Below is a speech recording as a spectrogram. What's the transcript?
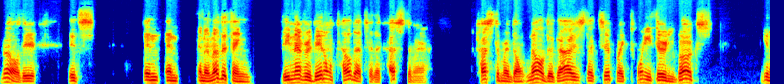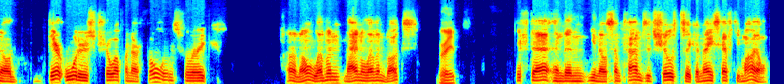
No they it's and and and another thing they never they don't tell that to the customer. Customer don't know the guys that tip like 20 30 bucks you know their orders show up on our phones for like i don't know 11 9 11 bucks. Right if that and then you know sometimes it shows like a nice hefty mile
